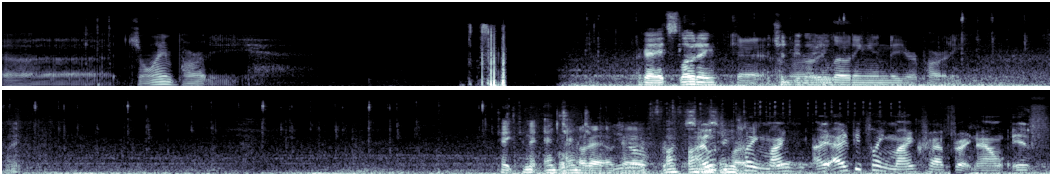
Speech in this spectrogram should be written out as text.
Uh, join party. Okay, it's loading. Okay, It should I'm be loading. reloading into your party. Okay, can it enter? Okay, okay. You know, Fuck, fuck, I would be anyway. playing mine. I, I'd be playing Minecraft right now if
